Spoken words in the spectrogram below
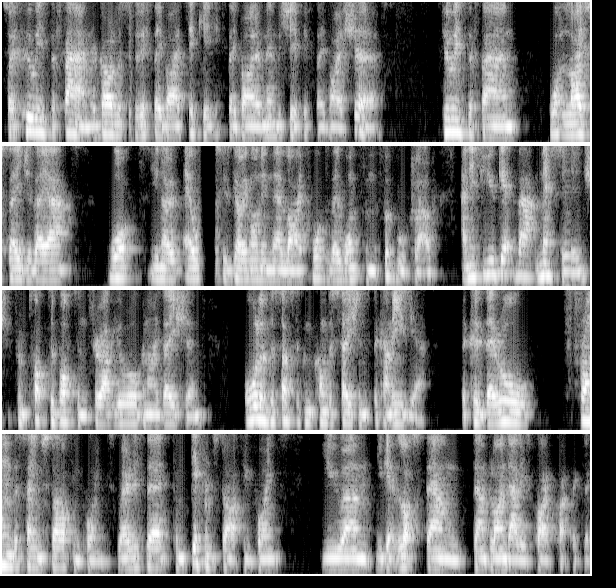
so who is the fan, regardless of if they buy a ticket, if they buy a membership, if they buy a shirt? Who is the fan? What life stage are they at? What you know else is going on in their life? What do they want from the football club? And if you get that message from top to bottom throughout your organisation, all of the subsequent conversations become easier because they're all from the same starting point. Whereas if they're from different starting points, you um, you get lost down down blind alleys quite quite quickly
